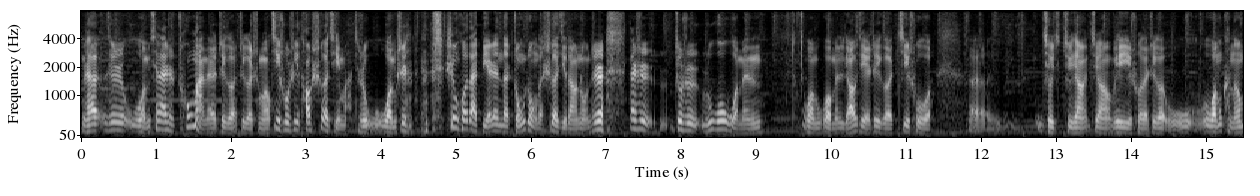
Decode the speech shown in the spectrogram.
你看，就是我们现在是充满了这个这个什么技术是一套设计嘛，就是我们是 生活在别人的种种的设计当中，就是但是就是如果我们我我们了解这个技术，呃。就就像就像威毅说的，这个我我们可能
